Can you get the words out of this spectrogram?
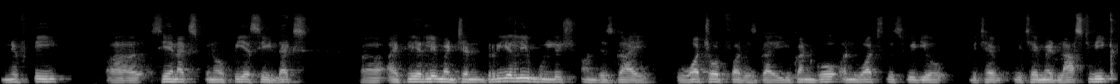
Nifty CNX, you know, PSE index. Uh, I clearly mentioned really bullish on this guy. Watch out for this guy. You can go and watch this video, which I which I made last week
